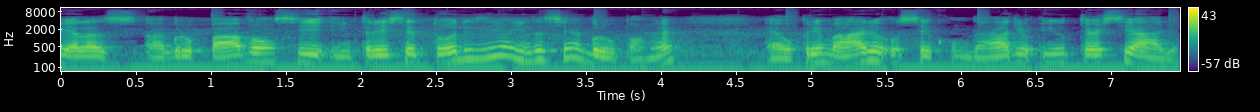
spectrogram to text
elas agrupavam-se em três setores e ainda se agrupam, né? É o primário, o secundário e o terciário.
